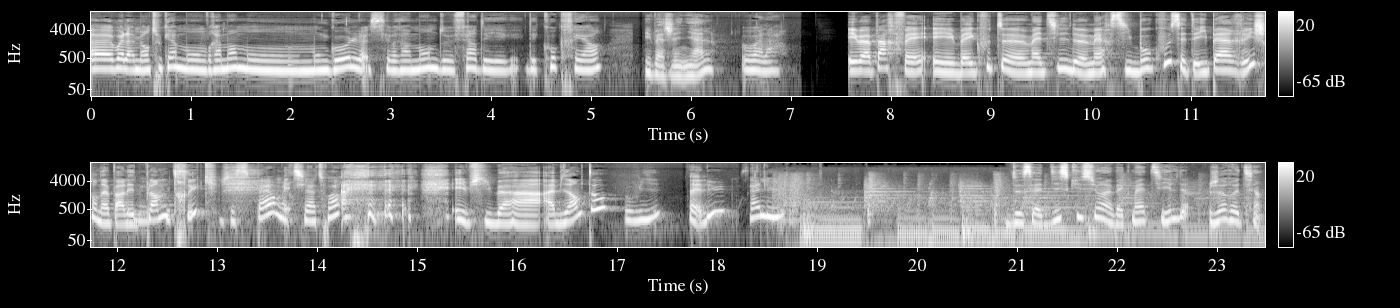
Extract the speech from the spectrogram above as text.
euh, voilà, mais en tout cas, mon, vraiment, mon, mon goal, c'est vraiment de faire des, des co-créas. Et bah génial. Voilà. Et bah parfait. Et bah écoute euh, Mathilde, merci beaucoup. C'était hyper riche. On a parlé de Bah, plein de trucs. J'espère, merci à toi. Et puis bah à bientôt. Oui, Salut. salut. De cette discussion avec Mathilde, je retiens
